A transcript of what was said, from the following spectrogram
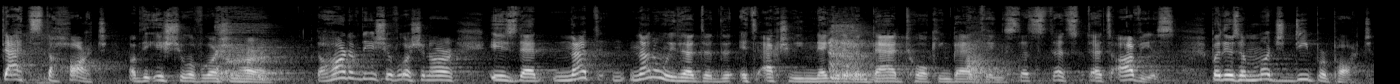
That's the heart of the issue of Lashon Hara. The heart of the issue of Lashon Hara is that not, not only that the, the, it's actually negative and bad talking bad things, that's, that's, that's obvious, but there's a much deeper part.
